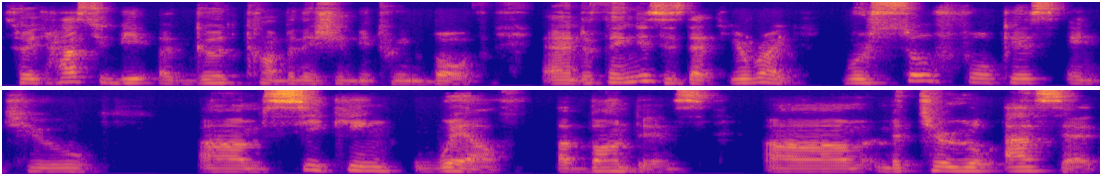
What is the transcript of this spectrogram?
So it has to be a good combination between both. And the thing is, is that you're right. We're so focused into um, seeking wealth, abundance, um, material asset,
